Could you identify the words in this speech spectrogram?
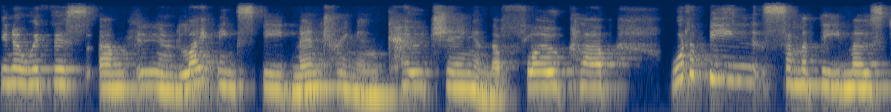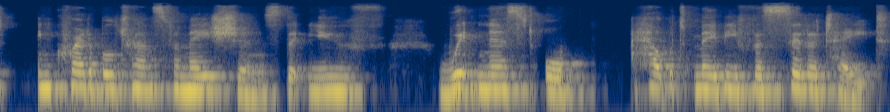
you know, with this um, you know, lightning speed mentoring and coaching and the Flow Club, what have been some of the most incredible transformations that you've witnessed or helped maybe facilitate?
